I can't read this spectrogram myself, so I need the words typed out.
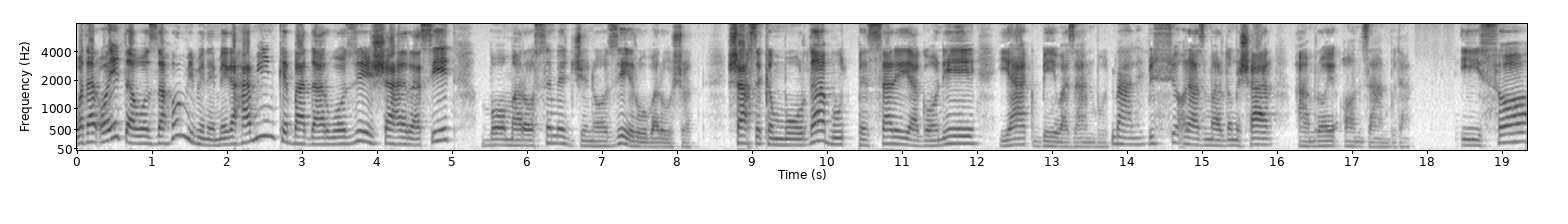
و در آیه دوازدهم می‌بینه میگه همین که به دروازه شهر رسید با مراسم جنازه روبرو شد شخصی که مرده بود پسر یگانه یک بیوزن بود. بله. بسیار از مردم شهر امرای آن زن بودند. عیسی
